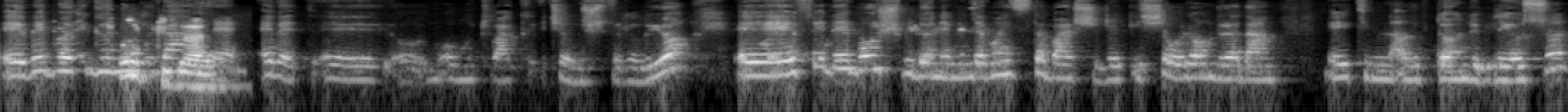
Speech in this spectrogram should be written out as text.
E, ve böyle gönüllülerle evet e, o, o mutfak çalıştırılıyor. E, Efe de boş bir döneminde Mayıs'ta başlayacak işe o Londra'dan eğitimini alıp döndü biliyorsun.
